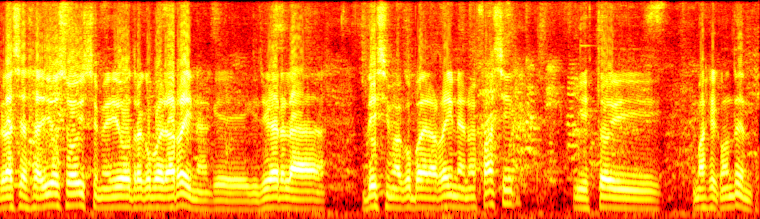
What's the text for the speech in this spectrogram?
gracias a Dios hoy se me dio otra Copa de la Reina, que llegar a la décima Copa de la Reina no es fácil y estoy más que contento.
